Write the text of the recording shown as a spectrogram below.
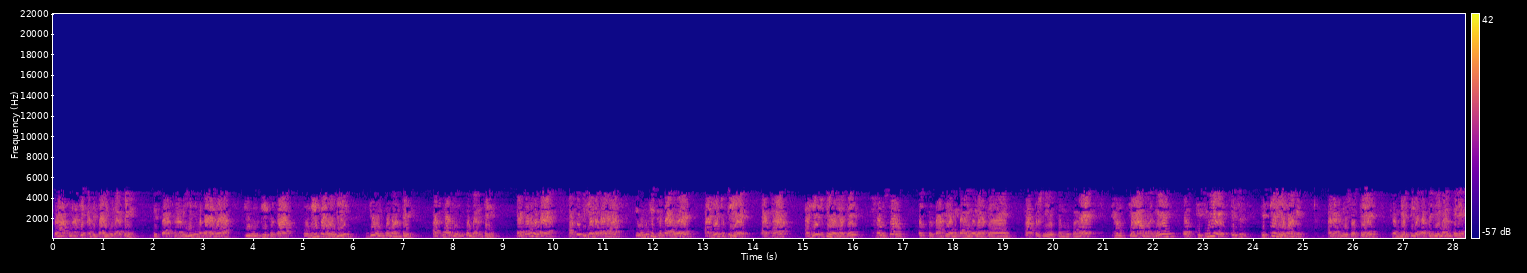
प्रार्थना के अधिकारी हो जाते हैं। इस प्रार्थना में ये नहीं बताया गया कि उनकी कृपा उन्हीं पर होगी जो उनको मानते हैं अथवा जो उनको जानते हैं। ऐसा नहीं बताया। आपको तो ये बताया कि उनकी कृपा जो है अहेतु की है अर्थात अहेतु की होने से हम सब उस कृपा के अधिकारी हो जाते हैं। अब प्रश्न उत्पन्न होता है कि हम क्या मांगे और किस, किसके लिए मांगे? अगर हम ये सोचते हैं कि हम व्यक्तिगत अपने लिए मानते हैं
